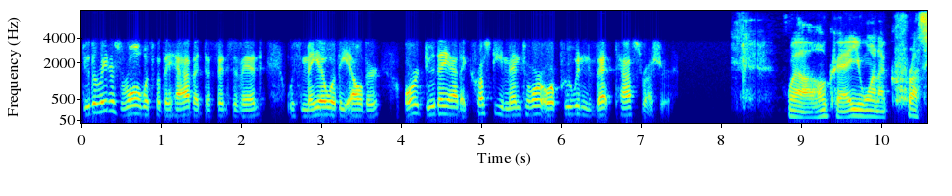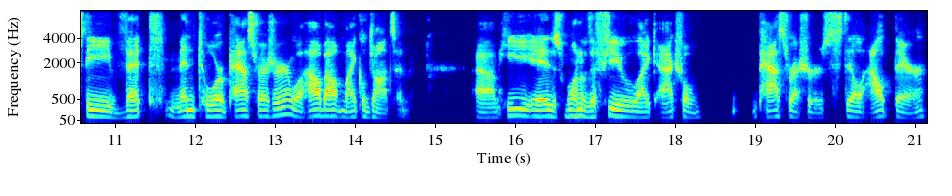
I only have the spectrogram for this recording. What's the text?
do the Raiders roll with what they have at defensive end with Mayo or the Elder, or do they add a crusty mentor or proven vet pass rusher? Well, okay, you want a crusty vet mentor pass rusher? Well, how about Michael Johnson? Um, he is one of the few like actual pass rushers still out there.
